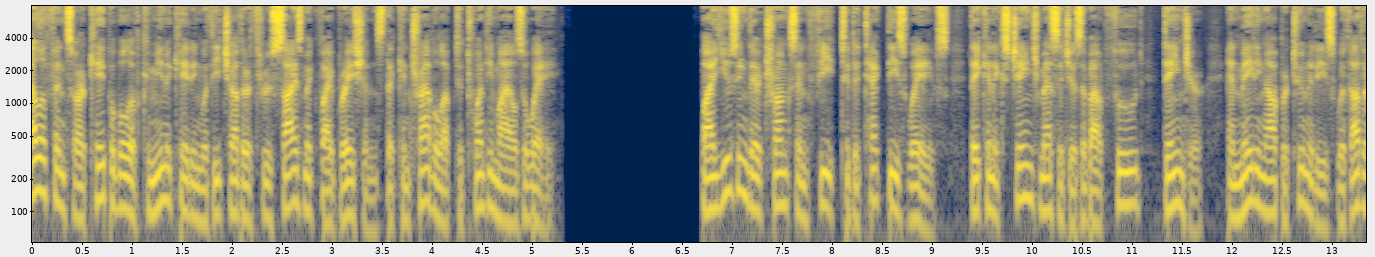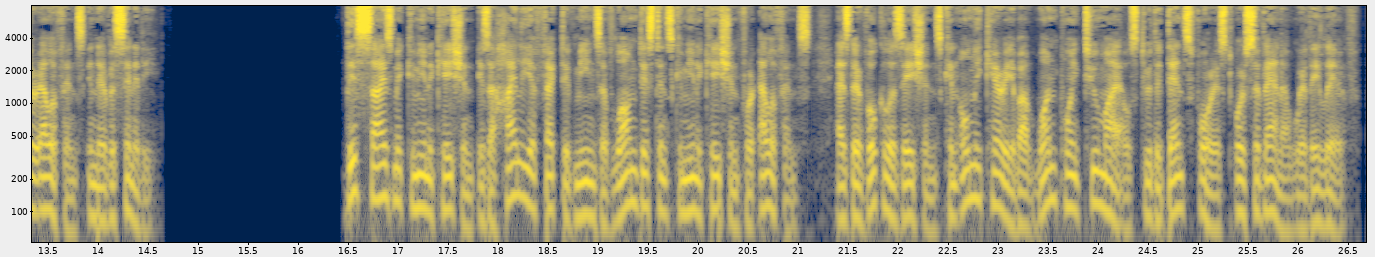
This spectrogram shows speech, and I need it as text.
Elephants are capable of communicating with each other through seismic vibrations that can travel up to 20 miles away. By using their trunks and feet to detect these waves, they can exchange messages about food, danger, and mating opportunities with other elephants in their vicinity. This seismic communication is a highly effective means of long-distance communication for elephants, as their vocalizations can only carry about 1.2 miles through the dense forest or savanna where they live.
